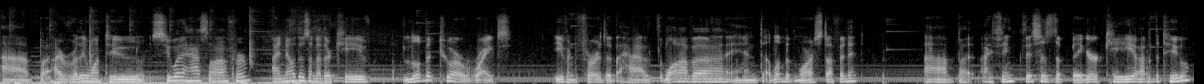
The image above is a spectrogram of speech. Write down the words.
Uh, but I really want to see what it has to offer. I know there's another cave a little bit to our right even further that has lava and a little bit more stuff in it. Uh, but I think this is the bigger cave out of the two.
